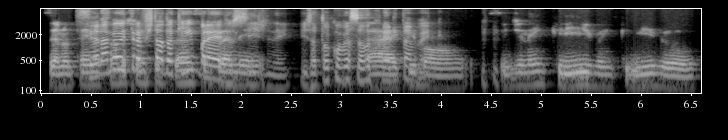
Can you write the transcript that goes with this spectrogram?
você não tem Será meu entrevistado aqui em breve, o. Sidney. Já estou conversando com ele Ai, que também. bom. Sidney é incrível, incrível.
